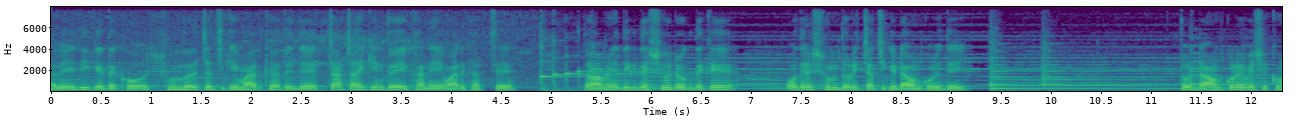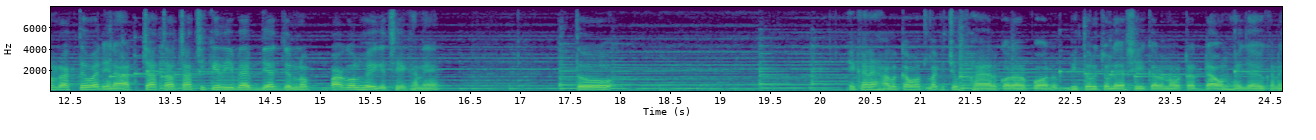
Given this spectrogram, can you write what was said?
আর এইদিকে দেখো, সুন্দরী চাচিকে মার খাওয়াতে যে চাচাই কিন্তু এখানে মার খাচ্ছে। তো আমি এদিক দিয়ে সুযোগ দেখে ওদের সুন্দরী চাচিকে ডাউন করে দেই। তো ডাউন করে বেশিক্ষণ রাখতে পারি না, চাচা, চাচিকে রিভাইভ দেওয়ার জন্য পাগল হয়ে গেছে এখানে। তো এখানে হালকা পাতলা কিছু ফায়ার করার পর ভিতরে চলে আসি কারণ ওটা ডাউন হয়ে যায় ওখানে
